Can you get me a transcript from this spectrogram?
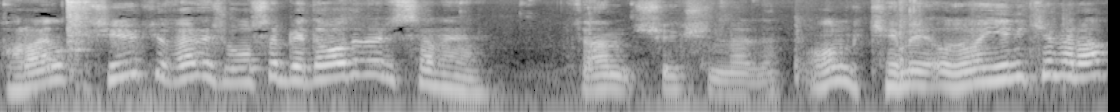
paraylık bir şey yok ki kardeş. Olsa bedava da verir sana yani. Tamam sök şunlardan. Oğlum kemer, o zaman yeni kemer al.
